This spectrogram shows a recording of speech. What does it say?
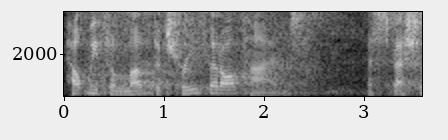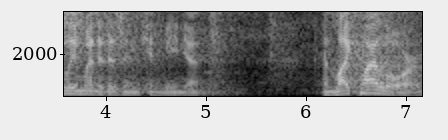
Help me to love the truth at all times, especially when it is inconvenient. And like my Lord,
